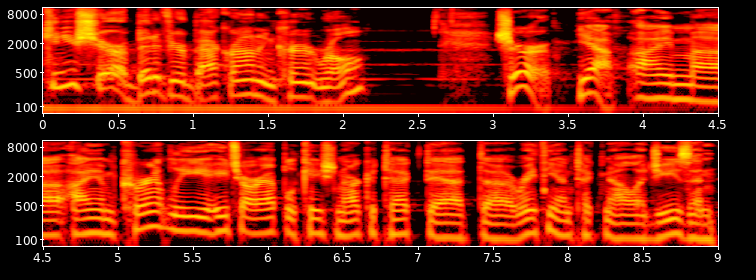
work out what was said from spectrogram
can you share a bit of your background and current role? Sure. Yeah, I'm. Uh, I am currently HR application architect at uh, Raytheon Technologies, and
